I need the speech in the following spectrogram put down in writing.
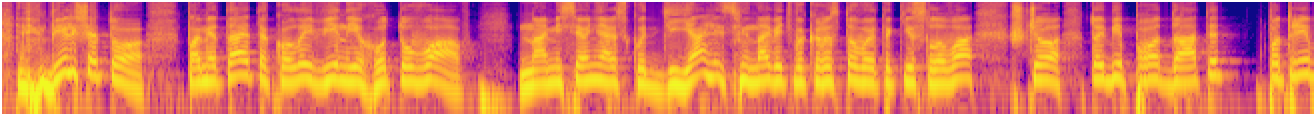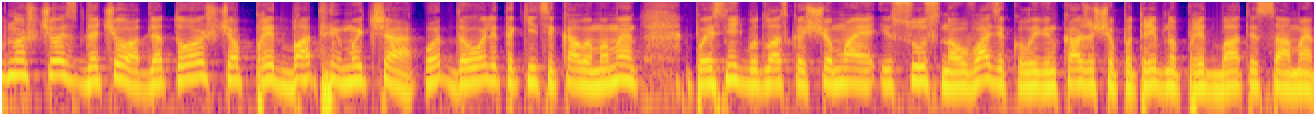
Більше того, пам'ятаєте, коли він їх готував на місіонерську діяльність, він навіть використовує такі слова, що тобі продати. Потрібно щось для чого? Для того, щоб придбати меча. От доволі такий цікавий момент. Поясніть, будь ласка, що має Ісус на увазі, коли Він каже, що потрібно придбати саме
